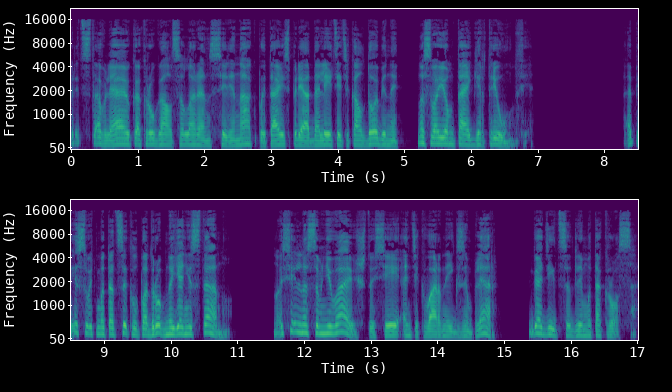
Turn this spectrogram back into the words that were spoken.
Представляю, как ругался Лоренс Серенак, пытаясь преодолеть эти колдобины на своем Тайгер-триумфе. Описывать мотоцикл подробно я не стану, но сильно сомневаюсь, что сей антикварный экземпляр годится для мотокросса.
